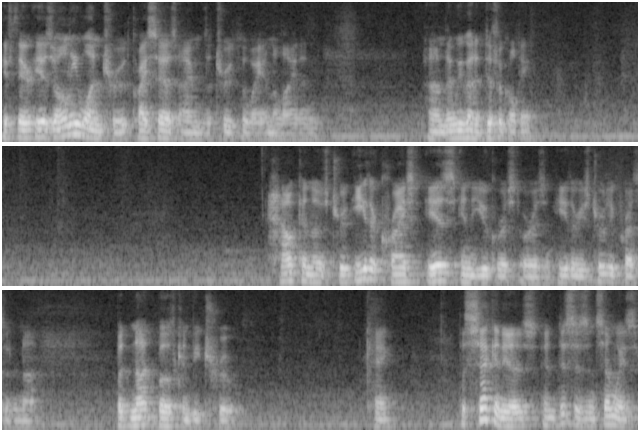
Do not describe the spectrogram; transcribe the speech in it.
If there is only one truth, Christ says, I'm the truth, the way, and the light, and um, then we've got a difficulty. How can those truth either Christ is in the Eucharist or isn't, either he's truly present or not, but not both can be true. Okay? The second is, and this is in some ways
